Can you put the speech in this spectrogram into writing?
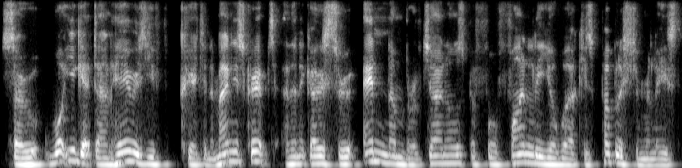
So what you get down here is you've created a manuscript and then it goes through n number of journals before finally your work is published and released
